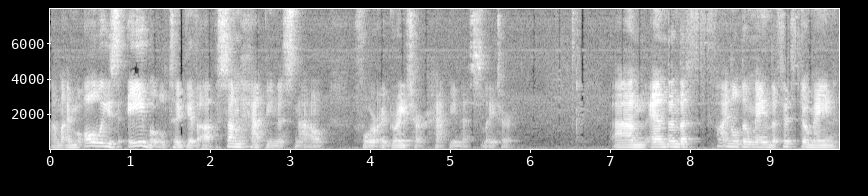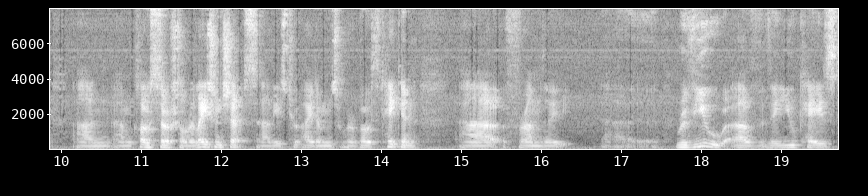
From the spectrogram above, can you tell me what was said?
Um, I'm always able to give up some happiness now for a greater happiness later. Um, and then the final domain, the fifth domain, on um, close social relationships. Uh, these two items were both taken uh, from the uh, review of the UK's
